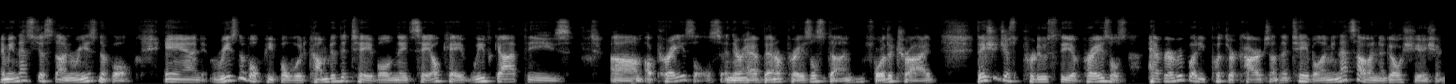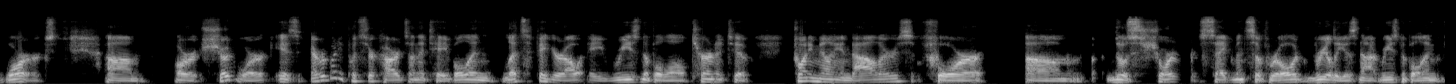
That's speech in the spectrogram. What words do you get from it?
I mean, that's just unreasonable. And reasonable people would come to the table and they'd say, okay, we've got these um, appraisals, and there have been appraisals done for the tribe. They should just produce the appraisals, have everybody put their cards on the table. I mean, that's how a negotiation works. Um, or should work is everybody puts their cards on the table and let's figure out a reasonable alternative $20 million for um, those short segments of road really is not reasonable. And,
